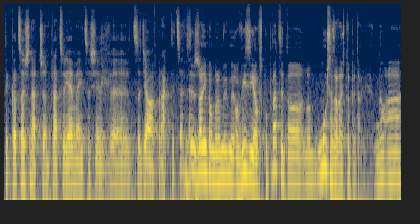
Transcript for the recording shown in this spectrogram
tylko coś, nad czym pracujemy i co, się, w- e, co działa w praktyce. Zanim pomówimy o wizji, o współpracy, to no, muszę zadać to pytanie. No a,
